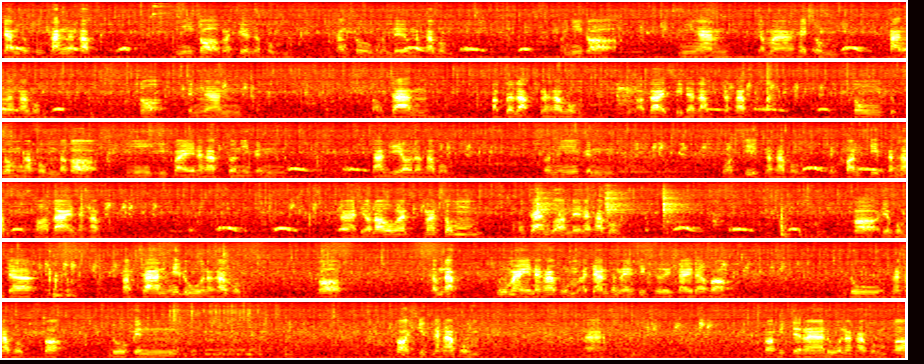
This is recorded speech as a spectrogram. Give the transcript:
จารย์ทุกทุกๆท่านนะครับวันนี้ก็มาเจอกับผมช่างโตเหมือนเดิมนะครับผม วันนี้ก็มีงานจะมาให้ชมอีกครั้งนะครับผม ก็เป็นงานสองจานปรับระดับนะครับ ผมปรับได้สี่ระดับนะครับ ตรงจุกนมครับผม แล้วก็มีอีกใบนะครับ ตัวนี้เป็นจานเดียวนะครับ ผม ตัวนี้เป็นหัวคีบนะครับ ผมเป็นคอนคีบนะครับถอดได้นะครับ เดี๋ยวเรามามาชมของจานก่อนเลยนะครับผม ก็เดี๋ยวผมจะปรับชานให้ดูนะครับผม ก็สำหรับมือใหม่นะครับ ผมอาจารย์ท่านไหนที่เคยใช้แล้วก็ดูนะครับ ผมก็ดูเป็นข้อคิดนะครับ ผม อ่า ก็พิจารณาดูนะครับ ผมก็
